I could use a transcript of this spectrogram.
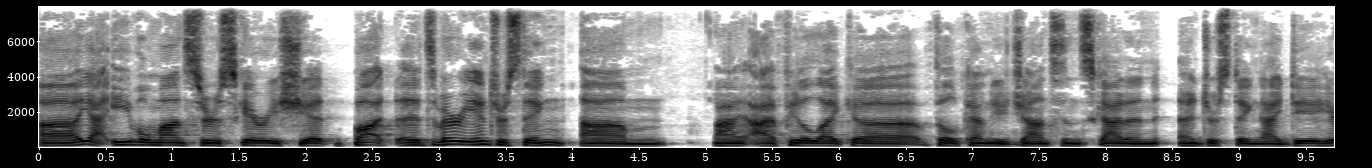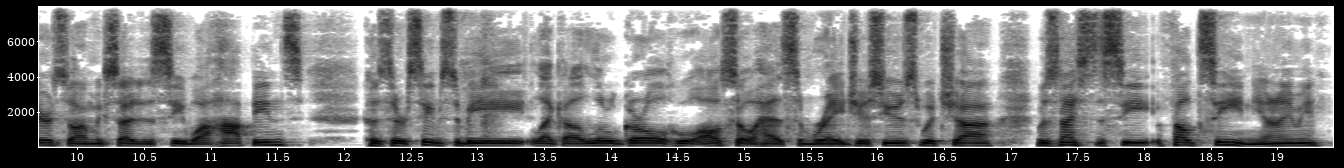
Uh, yeah, evil monsters, scary shit, but it's very interesting. Um, I, I feel like uh, Phillip Kennedy Johnson's got an interesting idea here, so I'm excited to see what happens because there seems to be like a little girl who also has some rage issues, which uh, was nice to see, felt seen. You know what I mean?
